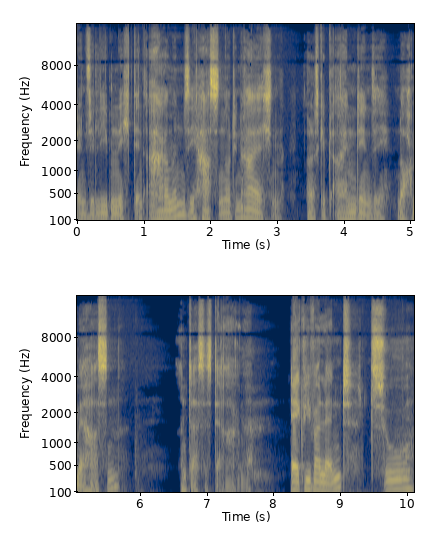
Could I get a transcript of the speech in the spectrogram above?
denn sie lieben nicht den Armen, sie hassen nur den Reichen. Und es gibt einen, den sie noch mehr hassen, und das ist der Arme. Äquivalent zu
